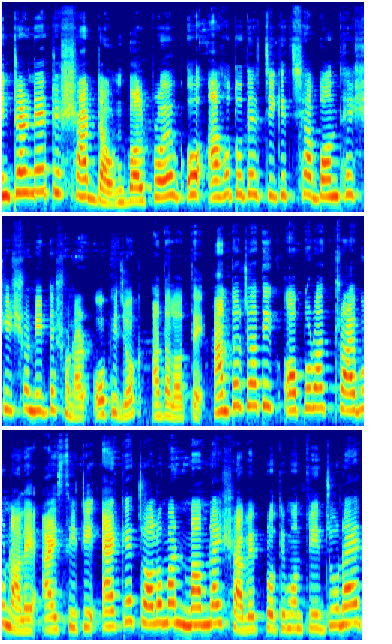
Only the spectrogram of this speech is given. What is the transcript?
ইন্টারনেট শাটডাউন বল প্রয়োগ ও আহতদের চিকিৎসা বন্ধে শীর্ষ নির্দেশনার অভিযোগ আদালতে। আন্তর্জাতিক অপরাধ ট্রাইব্যুনালে আইসিটি একে চলমান মামলায় সাবেক প্রতিমন্ত্রী জুনায়েদ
